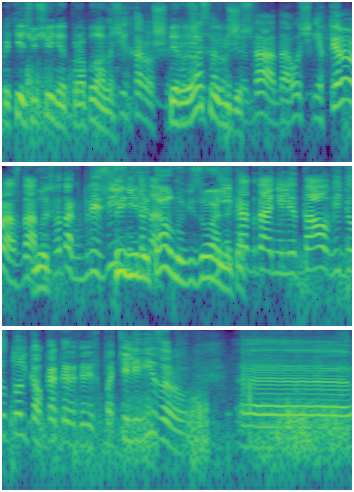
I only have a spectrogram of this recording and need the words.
Какие ощущения от параплана? Очень хороший. Первый очень раз его хороший. видишь? Да, да, очень. Я первый раз, да. Ну, То есть вот так вблизи. Ты не никогда- летал, но визуально как? Никогда не летал, видел только, как это говорится, по телевизору. Э,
